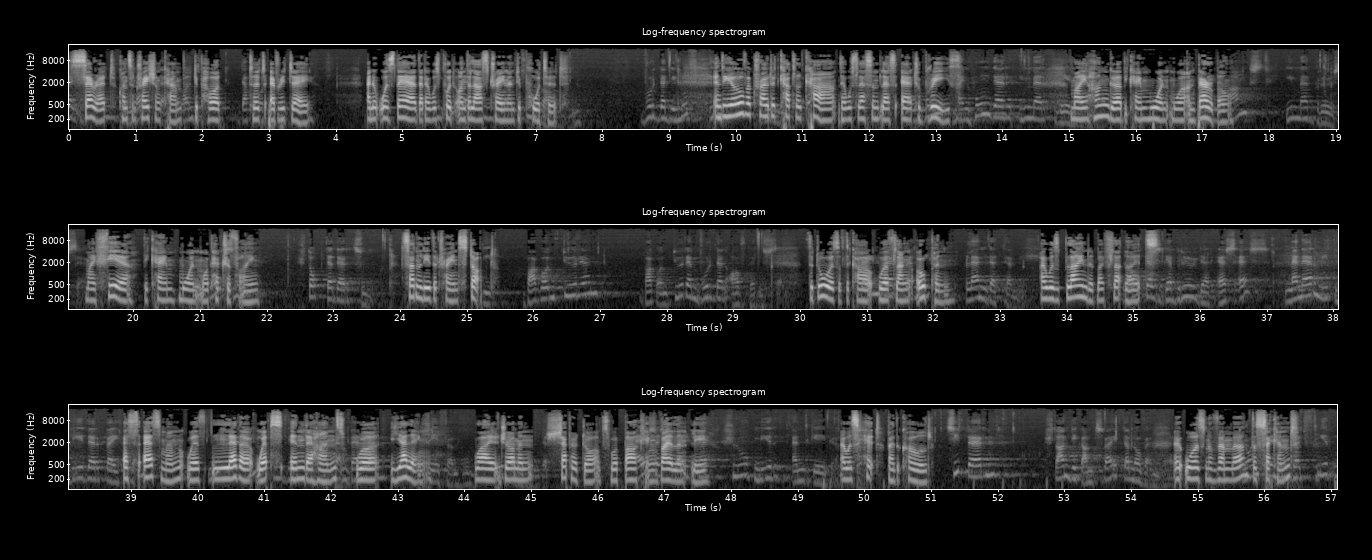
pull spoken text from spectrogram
Sereď concentration camp deported every day. And it was there that I was put on the last train and deported. In the overcrowded cattle car, there was less and less air to breathe. My hunger became more and more unbearable. My fear became more and more petrifying. Suddenly, the train stopped. The doors of the car were flung open. I was blinded by floodlights. SS men with leather whips in their hands were yelling, while German shepherd dogs were barking violently. I was hit by the cold. It was November the 2nd,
